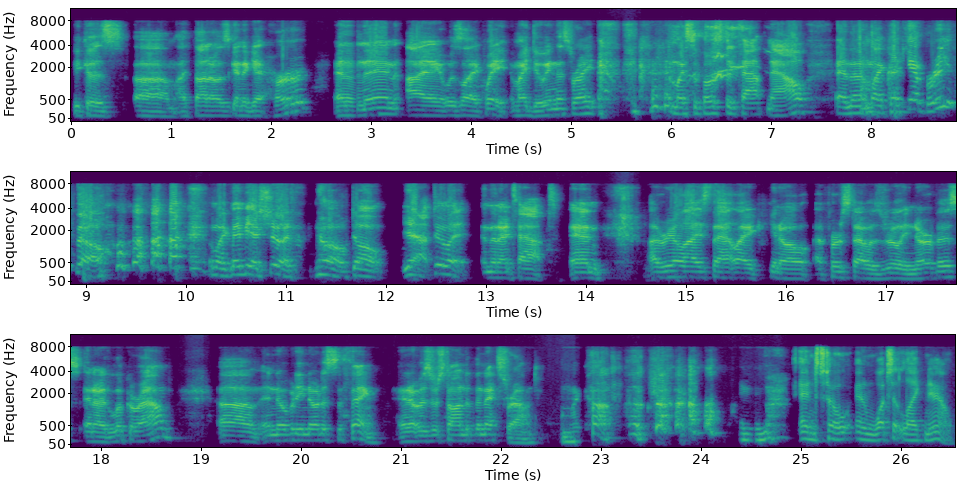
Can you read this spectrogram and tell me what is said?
because um, I thought I was going to get hurt, and then I was like, "Wait, am I doing this right? am I supposed to tap now?" And then I'm like, "I can't breathe though." I'm like, "Maybe I should." No, don't. Yeah, do it. And then I tapped, and I realized that, like, you know, at first I was really nervous, and I'd look around, um, and nobody noticed a thing, and it was just on to the next round. I'm like, huh. and so, and what's it like now?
